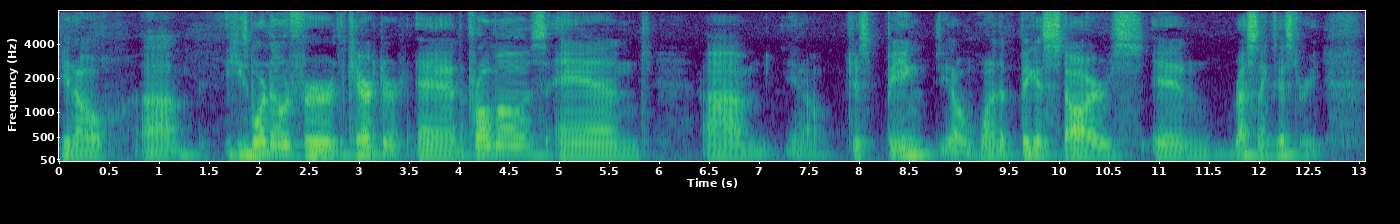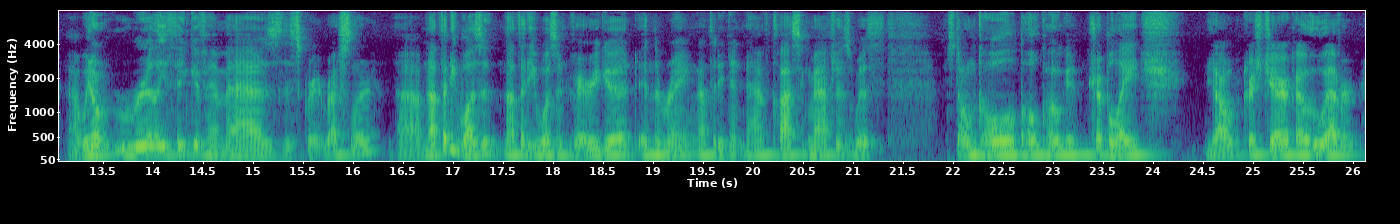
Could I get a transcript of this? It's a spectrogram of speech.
you know, um, he's more known for the character and the promos and um, you know just being you know one of the biggest stars in wrestling's history. Uh, we don't really think of him as this great wrestler. Um, not that he wasn't. Not that he wasn't very good in the ring. Not that he didn't have classic matches with Stone Cold, Hulk Hogan, Triple H, you know, Chris Jericho, whoever.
